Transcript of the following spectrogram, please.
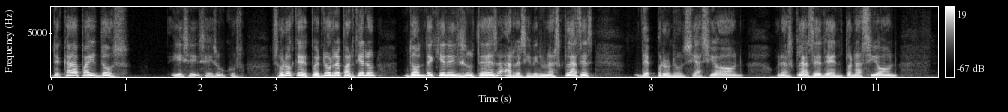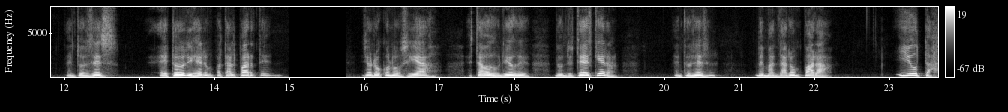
de cada país dos, y sí, se hizo un curso. Solo que después nos repartieron dónde quieren ir ustedes a recibir unas clases de pronunciación, unas clases de entonación. Entonces, todos dijeron para tal parte. Yo no conocía Estados Unidos, donde ustedes quieran. Entonces me mandaron para Utah,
